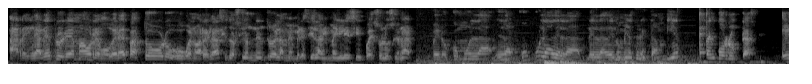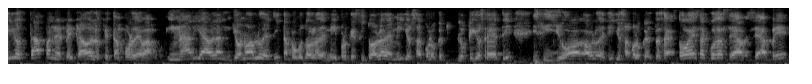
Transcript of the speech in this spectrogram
arreglar el problema o remover al pastor o, bueno, arreglar la situación dentro de la membresía de la misma iglesia y pues solucionar. Pero como la, la cúpula de la, de las denominaciones también están corruptas, ellos tapan el pecado de los que están por debajo y nadie habla, yo no hablo de ti, tampoco tú hablas de mí, porque si tú hablas de mí, yo saco lo que, lo que yo sé de ti y si yo hablo de ti, yo saco lo que tú sabes. Todas esas cosas se, se ve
